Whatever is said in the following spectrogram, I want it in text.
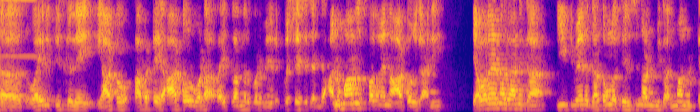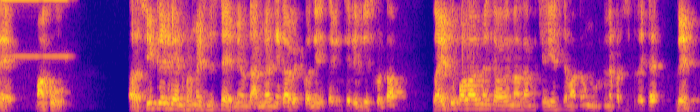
వైర్లు తీసుకెళ్ళి ఈ ఆటో కాబట్టి ఆటోలు కూడా రైతులందరూ కూడా మేము రిక్వెస్ట్ చేసేదంటే అనుమానాస్పదమైన ఆటోలు కానీ ఎవరైనా కానీ వీటి మీద గతంలో తెలిసినాడు మీకు అనుమానం ఉంటే మాకు సీక్రెట్గా ఇన్ఫర్మేషన్ ఇస్తే మేము దాని మీద నిఘా పెట్టుకొని తగిన చర్యలు తీసుకుంటాం. రైతు పొలాల మీదకి ఎవరైనా కనుక చేయిస్తే మాత్రం ఊరుకునే పరిస్థితులు అయితే లేదు.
